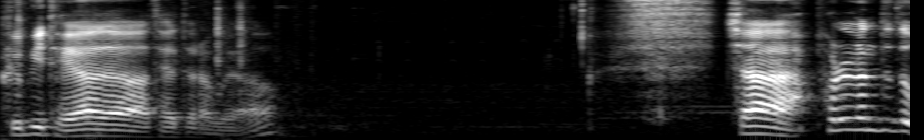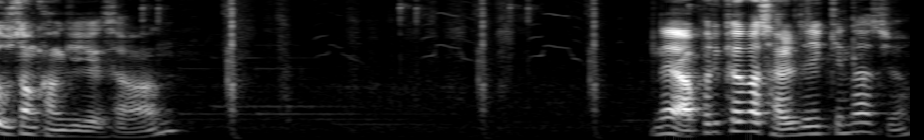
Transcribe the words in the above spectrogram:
급이 돼야 되더라고요 자 폴란드도 우선 관계 개선 네 아프리카가 잘 돼 있긴 하죠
